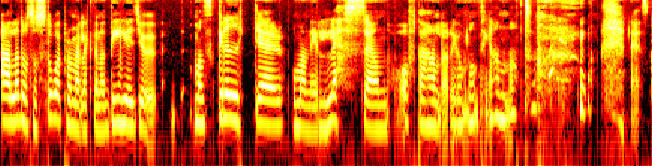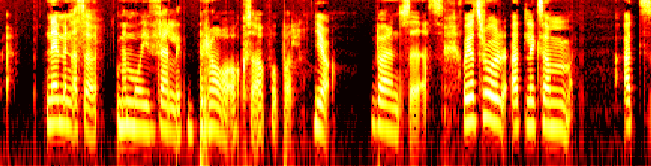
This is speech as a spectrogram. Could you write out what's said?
alla de som står på de här läktarna, det är ju, man skriker och man är ledsen. Och ofta handlar det om någonting annat. Nej, jag skojar. Nej, men alltså, man mår ju väldigt bra också av fotboll. Ja. Bör ändå sägas. Och jag tror att liksom att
